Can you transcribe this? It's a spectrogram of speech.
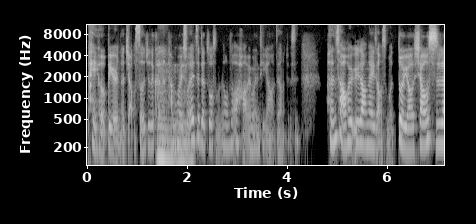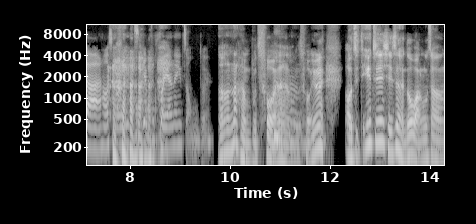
配合别人的角色，就是可能他们会说，哎，这个做什么？然后我说，哦，好，没问题。然后这样就是。很少会遇到那种什么队友消失啊，然后什么直接不回啊 那一种，对。哦，那很不错，那很不错，因为哦，这因为这些其实很多网络上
